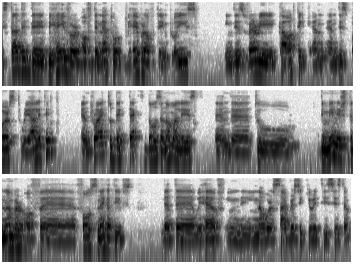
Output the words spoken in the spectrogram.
study the behavior of the network, behavior of the employees, in this very chaotic and, and dispersed reality and try to detect those anomalies and uh, to diminish the number of uh, false negatives that uh, we have in, the, in our cybersecurity system.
